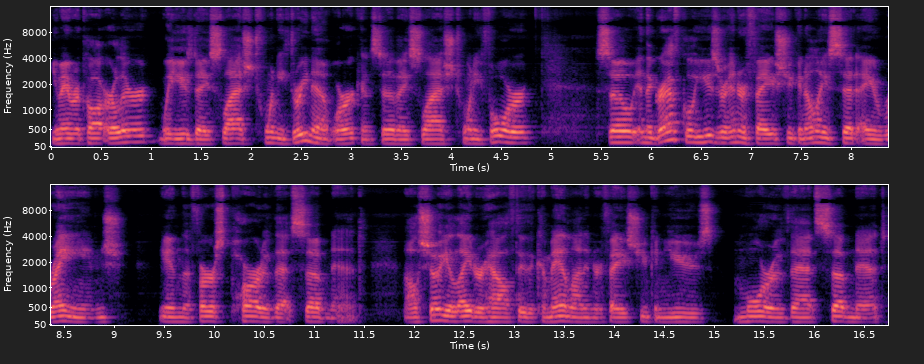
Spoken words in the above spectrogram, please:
You may recall earlier we used a slash 23 network instead of a slash 24 so in the graphical user interface, you can only set a range in the first part of that subnet. I'll show you later how through the command line interface you can use more of that subnet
